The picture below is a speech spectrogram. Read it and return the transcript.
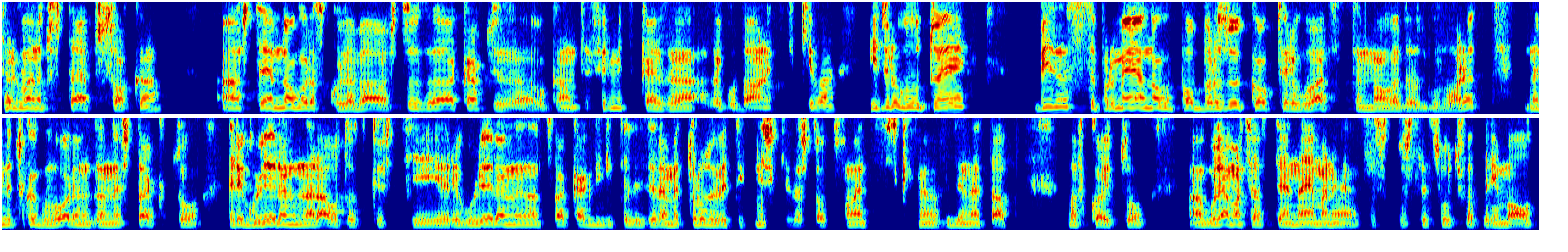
тръгването в тази посока, а, ще е много разколебаващо за, както и за локалните фирми, така и за, за глобалните такива. И другото е бизнесът се променя много по-бързо, отколкото регулациите могат да отговорят. Нали, тук говорим за неща като регулиране на работа от къщи, регулиране на това как дигитализираме трудовите книжки, защото в момента всички сме в един етап, в който а, голяма част от тези наемане се случват ремонт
